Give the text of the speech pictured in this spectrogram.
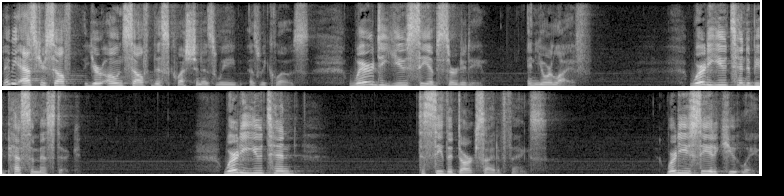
maybe ask yourself, your own self, this question as we, as we close. Where do you see absurdity in your life? Where do you tend to be pessimistic? Where do you tend to see the dark side of things? Where do you see it acutely?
